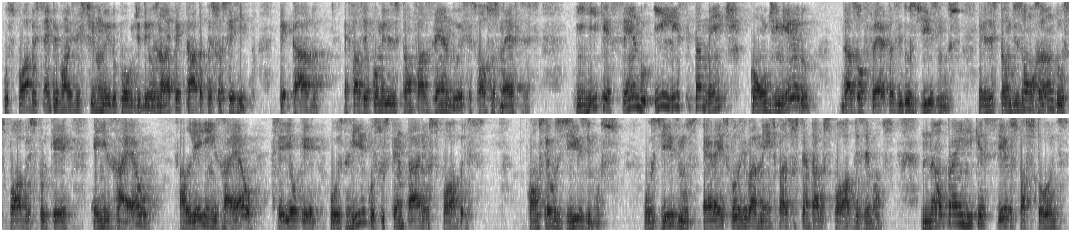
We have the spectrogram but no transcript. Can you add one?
os pobres sempre vão existir no meio do povo de Deus. Não é pecado a pessoa ser rico. Pecado é fazer como eles estão fazendo, esses falsos mestres. Enriquecendo ilicitamente com o dinheiro das ofertas e dos dízimos. Eles estão desonrando os pobres porque em Israel, a lei em Israel seria o quê? Os ricos sustentarem os pobres com seus dízimos. Os dízimos era exclusivamente para sustentar os pobres, irmãos. Não para enriquecer os pastores,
